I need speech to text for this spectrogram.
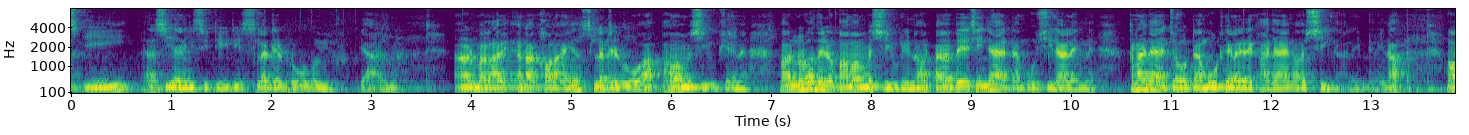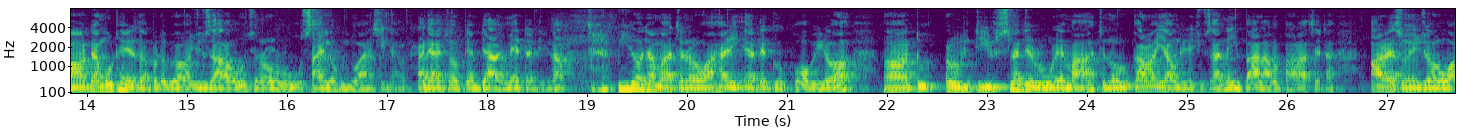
se secnect selected row ဆိုပြီးပြရတယ် အဲ့ဒါမှလာပြီး enter ခေါက်လိုက်ရင် selected row ကဘာမှမရှိဘူးဖြစ်နေ။ဘာလို့လဲဆိုတော့ဘာမှမရှိဘူးလေနော်။ဒါပေမဲ့ဘယ်အချိန်ကျရင်တန်ဖိုးရှိလာလိမ့်မလဲ။ခဏကျရင်ကျွန်တော်တန်ဖိုးထည့်လိုက်တဲ့ခါကျရင်တော့ရှိလာလိမ့်မယ်လေနော်။အော်တန်ဖိုးထည့်ရဆိုတာဘယ်လိုပြောအောင် user ကိုကျွန်တော်တို့ row assign လုပ်ပြီးသွားရင်ရှိလာမယ်။ခဏကျရင်ကျွန်တော်ပြန်ပြပေးမယ်တက်တယ်နော်။ပြီးတော့ကျမှကျွန်တော်တို့က Harry edit ကိုခေါ်ပြီးတော့အာသူဒီ selected row ထဲမှာကျွန်တော်တို့ current ရောက်နေတဲ့ user name ပါလားမပါလားစစ်တာ။ ပါတယ်ဆိုရင်ကျွန်တော်က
